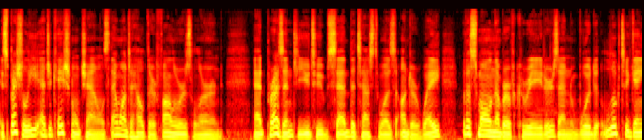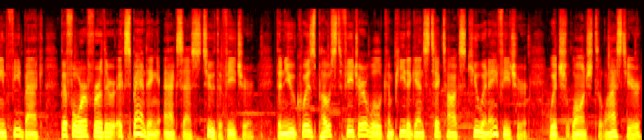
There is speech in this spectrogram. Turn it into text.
especially educational channels that want to help their followers learn. At present, YouTube said the test was underway with a small number of creators and would look to gain feedback before further expanding access to the feature. The new quiz post feature will compete against TikTok's Q&A feature, which launched last year,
